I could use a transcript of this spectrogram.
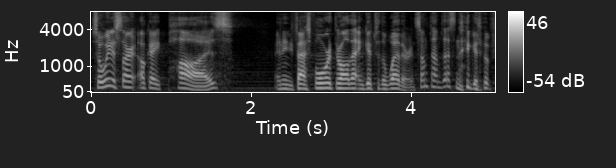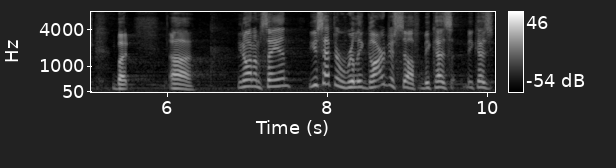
So we just learn, okay, pause, and then you fast forward through all that and get to the weather. And sometimes that's negative, but uh, you know what I'm saying? You just have to really guard yourself because because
